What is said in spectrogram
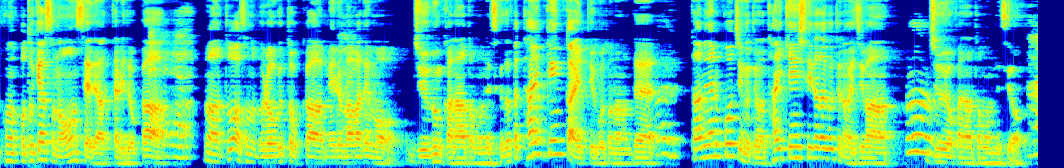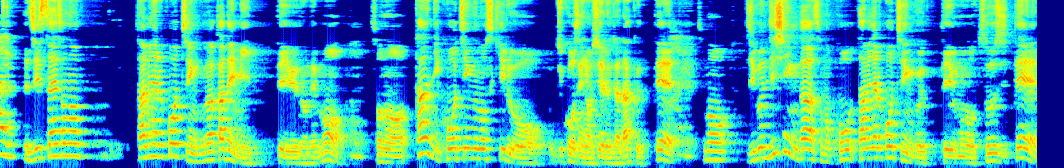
このポッドキャストの音声であったりとか、えまああとはそのブログとかメルマガでも十分かなと思うんですけど、やっぱり体験会っていうことなので、ーターミナルコーチングっていうのを体験していただくっていうのが一番。重要かなと思うんですよ。はい。で、実際その、ターミナルコーチングアカデミーっていうのでも、うん。その、単にコーチングのスキルを受講生に教えるんじゃなくって、その、自分自身がそのターミナルコーチングっていうものを通じえ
